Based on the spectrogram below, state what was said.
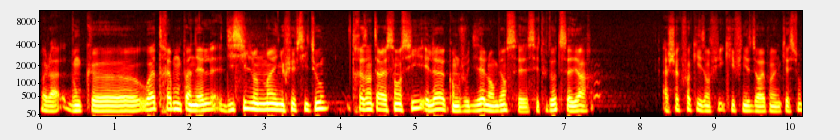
Voilà, donc euh, ouais, très bon panel. D'ici le lendemain, les New 52, très intéressant aussi. Et là, comme je vous disais, l'ambiance c'est tout autre. C'est-à-dire, à chaque fois qu'ils, finissent de répondre à une question,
